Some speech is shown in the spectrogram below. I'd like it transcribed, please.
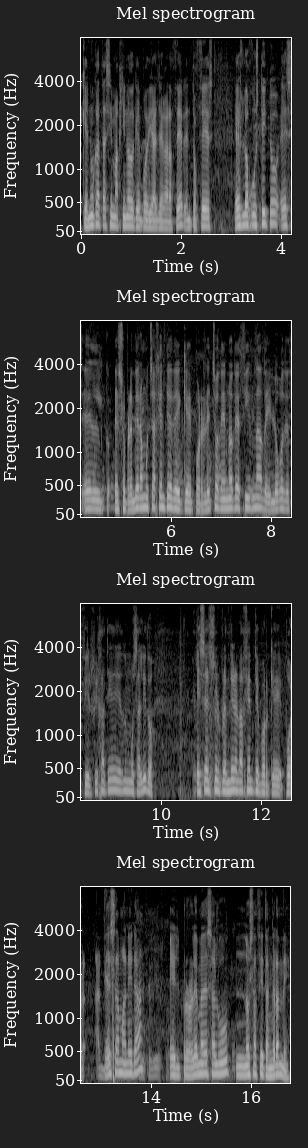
que nunca te has imaginado que podías llegar a hacer. Entonces, es lo justito, es el, el sorprender a mucha gente de que por el hecho de no decir nada y luego decir, fíjate de dónde hemos salido, es el sorprender a la gente porque por de esa manera el problema de salud no se hace tan grande.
